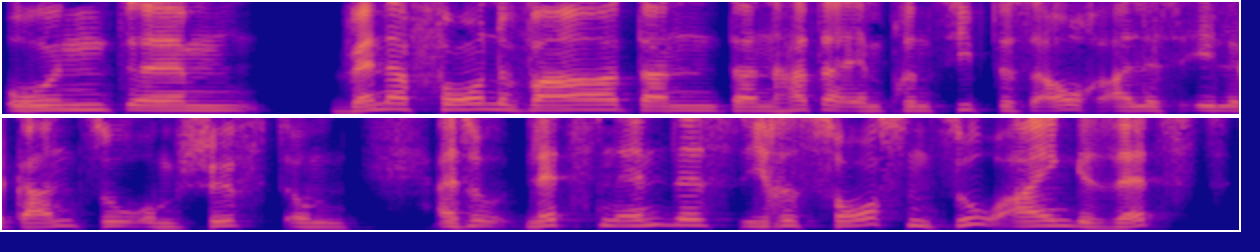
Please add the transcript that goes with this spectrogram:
und ähm, wenn er vorne war, dann, dann hat er im Prinzip das auch alles elegant so umschifft. Um, also letzten Endes die Ressourcen so eingesetzt,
